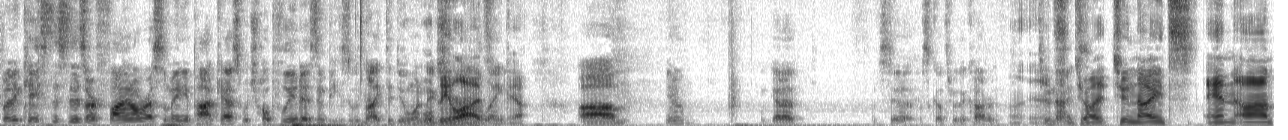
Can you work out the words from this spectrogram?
But in case this is our final WrestleMania podcast, which hopefully it isn't because we'd like to do one we'll next be the live. link. Yeah. Um, you know, we gotta let's do it. Let's go through the card. Two Let's nights. Enjoy it. Two nights, and um,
